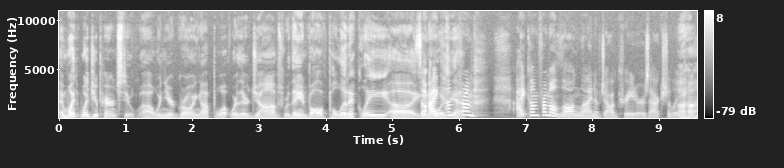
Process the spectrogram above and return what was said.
And what what did your parents do uh, when you're growing up? What were their jobs? Were they involved politically? Uh, so you know, I was, come yeah. from I come from a long line of job creators, actually. Uh-huh.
